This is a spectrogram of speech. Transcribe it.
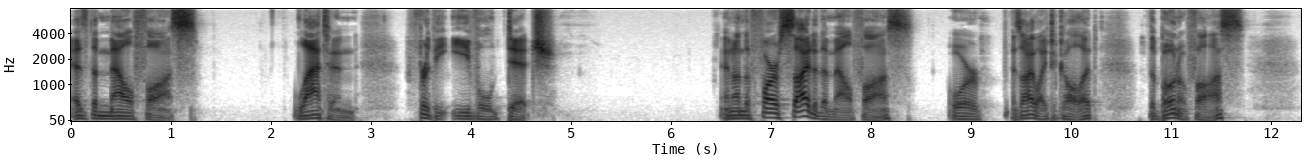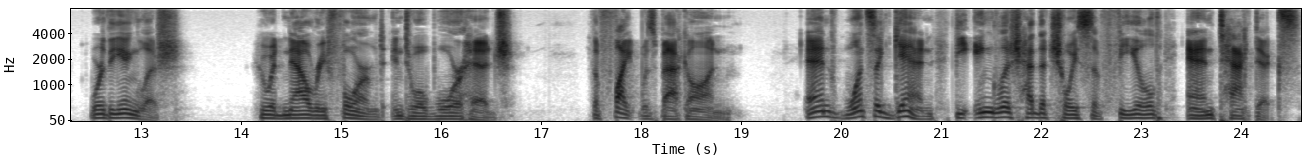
as the Malfosse, Latin for the evil ditch. And on the far side of the Malfosse, or as I like to call it, the Bonofosse, were the English, who had now reformed into a war hedge. The fight was back on. And once again, the English had the choice of field and tactics.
